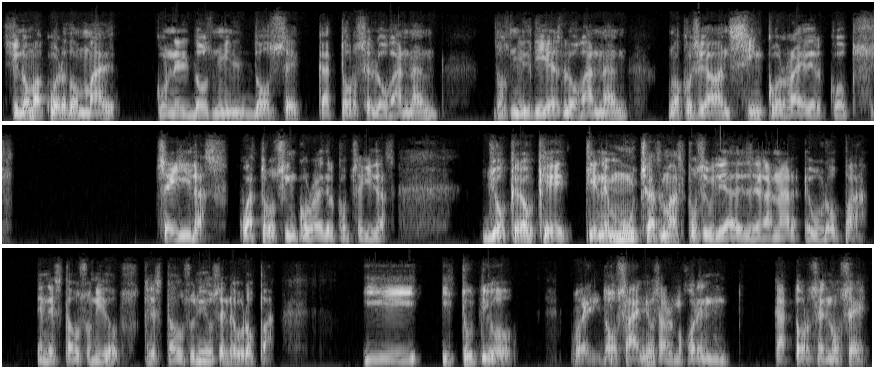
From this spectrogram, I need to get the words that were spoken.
si no me acuerdo mal, con el 2012, 14 lo ganan, 2010 lo ganan, no consideraban cinco Ryder Cups seguidas, cuatro o cinco Ryder Cups seguidas. Yo creo que tiene muchas más posibilidades de ganar Europa en Estados Unidos que Estados Unidos en Europa. Y, y tú, digo, en dos años, a lo mejor en 14, no sé,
